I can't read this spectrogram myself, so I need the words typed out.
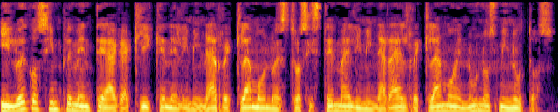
Y luego simplemente haga clic en eliminar reclamo nuestro sistema eliminará el reclamo en unos minutos.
